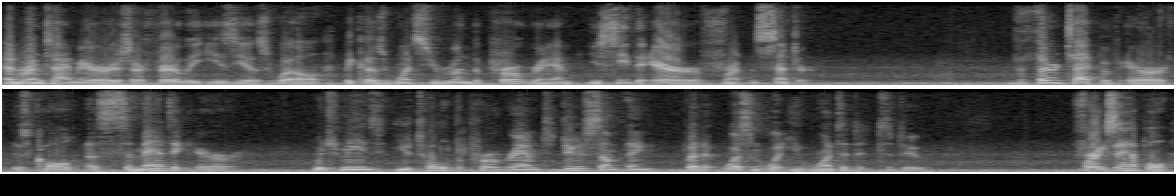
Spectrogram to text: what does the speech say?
And runtime errors are fairly easy as well because once you run the program, you see the error front and center. The third type of error is called a semantic error, which means you told the program to do something, but it wasn't what you wanted it to do. For example,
